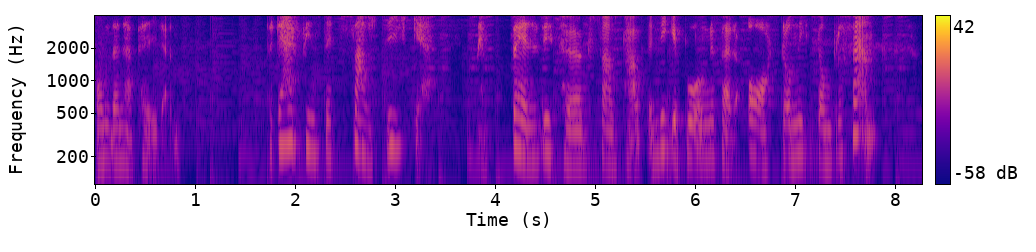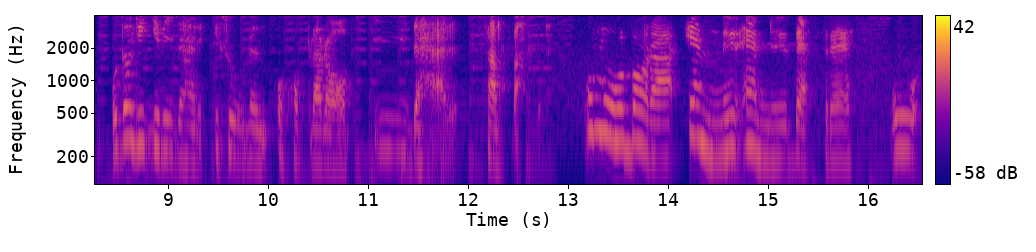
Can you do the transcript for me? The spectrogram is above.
om den här pejren, För där finns det ett saltdike med väldigt hög salthalt. Den ligger på ungefär 18-19 procent. Och då ligger vi där i solen och kopplar av i det här saltvattnet. Och mår bara ännu, ännu bättre och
